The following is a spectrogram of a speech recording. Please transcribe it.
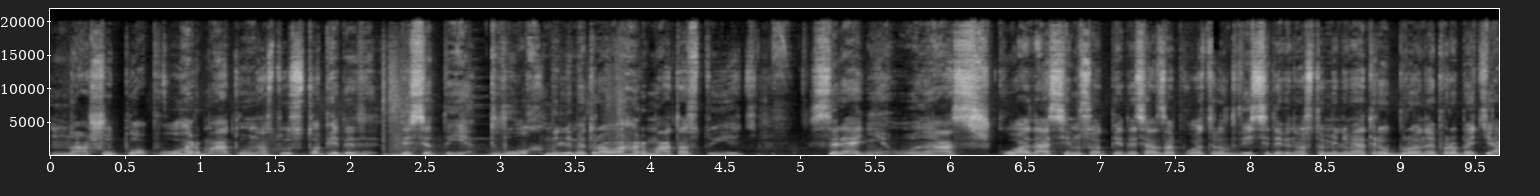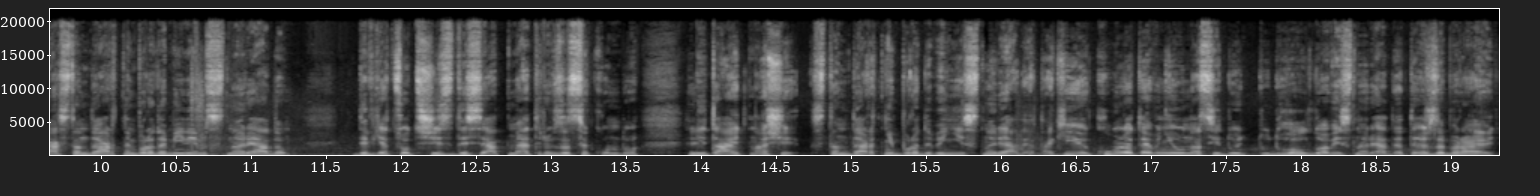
нашу топову гармату. У нас тут 152 мм гармата стоїть. Середня у нас шкода 750 за постріл, 290 мм бронепробиття стандартним бродомійним снарядом. 960 метрів за секунду літають наші стандартні бродовійні снаряди. Такі кумулятивні у нас ідуть тут голдові снаряди, теж забирають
